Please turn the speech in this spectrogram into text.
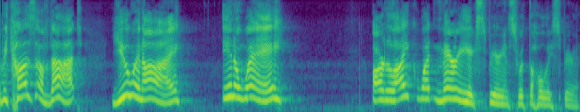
because of that, you and I, in a way, are like what Mary experienced with the Holy Spirit.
